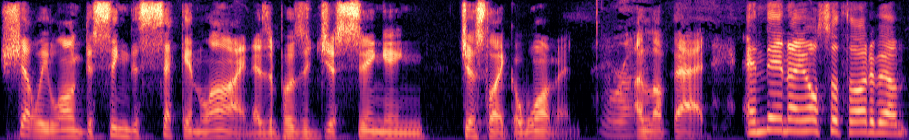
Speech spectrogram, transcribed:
Shelley Long to sing the second line as opposed to just singing just like a woman. Right. I love that. And then I also thought about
